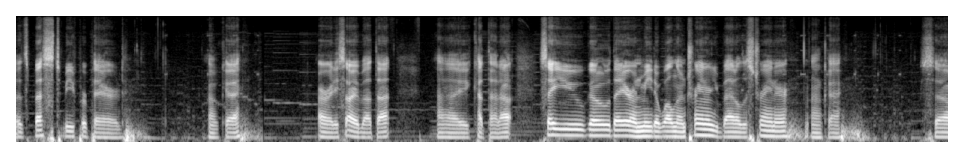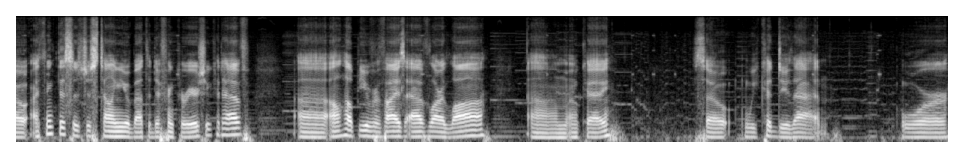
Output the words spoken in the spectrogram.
It's best to be prepared. Okay. Alrighty, sorry about that. I cut that out. Say you go there and meet a well-known trainer, you battle this trainer. Okay. So, I think this is just telling you about the different careers you could have. Uh, I'll help you revise Avlar Law. Um, okay. So, we could do that. Or...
